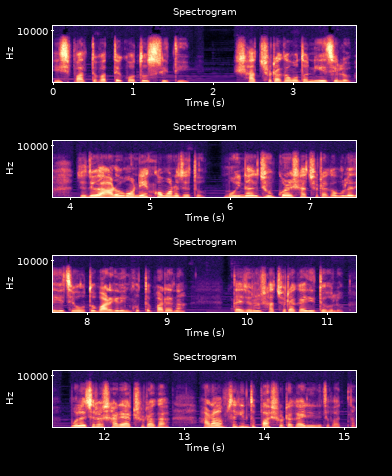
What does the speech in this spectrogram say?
ইস! পাততে, পারতে কত স্মৃতি। সাতশো টাকা মতো নিয়েছিল যদিও আরও অনেক কমানো যেত মইনা ঝুপ করে সাতশো টাকা বলে দিয়েছে ও তো বার্গেনিং করতে পারে না তাই জন্য সাতশো টাকাই দিতে হলো বলেছিল সাড়ে আটশো টাকা আরামসে কিন্তু পাঁচশো টাকায় নিয়ে নিতে পারতাম।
